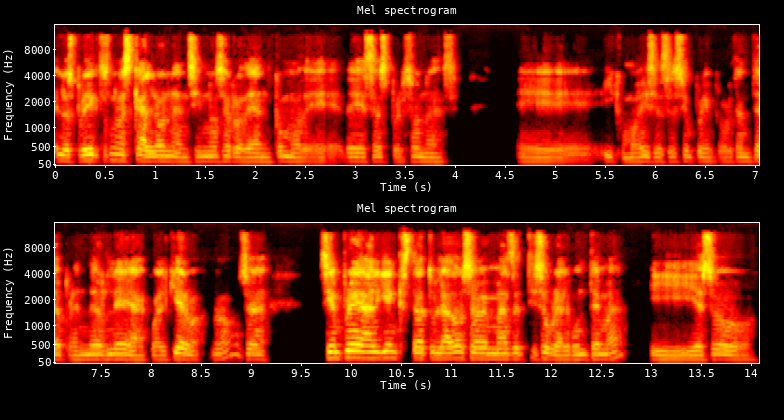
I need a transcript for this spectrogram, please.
los proyectos no escalonan si no se rodean como de, esas personas. Eh, y como dices, es súper importante aprenderle a cualquiera, ¿no? O sea, siempre alguien que está a tu lado sabe más de ti sobre algún tema y eso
